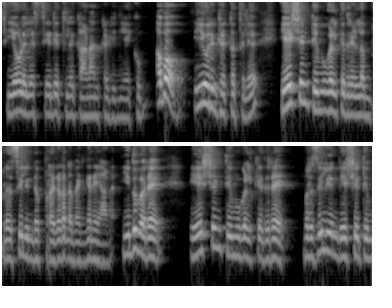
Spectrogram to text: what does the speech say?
സിയോളിലെ സ്റ്റേഡിയത്തിൽ കാണാൻ കഴിഞ്ഞേക്കും. അപ്പോൾ ഈ ഒരു ഘട്ടത്തിൽ ഏഷ്യൻ ടീമുകൾക്കെതിരെയുള്ള ബ്രസീലിന്റെ പ്രകടനം എങ്ങനെയാണ്? ഇതുവരെ ഏഷ്യൻ ടീമുകൾക്കെതിരെ ബ്രസീലിയൻ ദേശീയ ടീം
